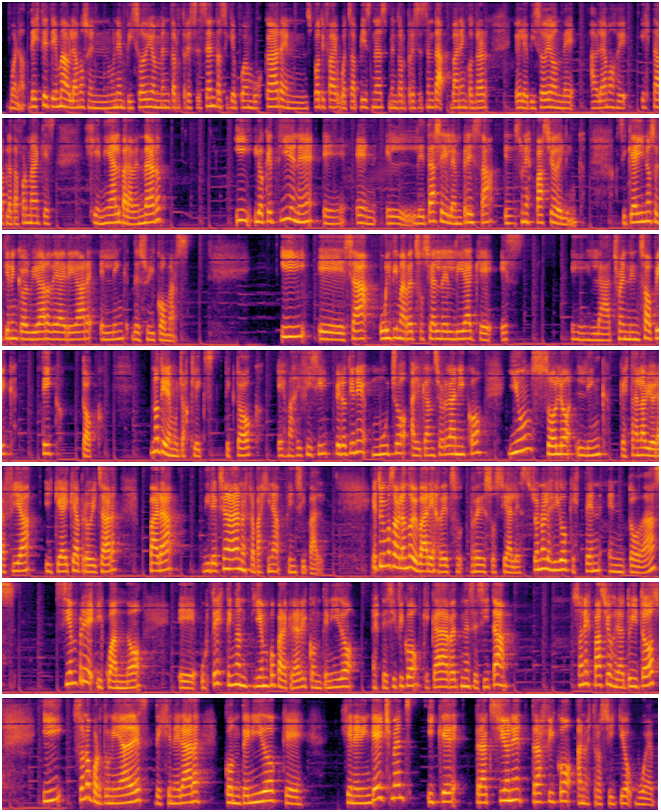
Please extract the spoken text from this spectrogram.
Bueno, de este tema hablamos en un episodio en Mentor 360, así que pueden buscar en Spotify, WhatsApp Business, Mentor 360, van a encontrar el episodio donde hablamos de esta plataforma que es genial para vender. Y lo que tiene eh, en el detalle de la empresa es un espacio de link. Así que ahí no se tienen que olvidar de agregar el link de su e-commerce. Y eh, ya última red social del día que es eh, la trending topic, TikTok. No tiene muchos clics TikTok, es más difícil, pero tiene mucho alcance orgánico y un solo link que está en la biografía y que hay que aprovechar para direccionar a nuestra página principal. Estuvimos hablando de varias redes sociales. Yo no les digo que estén en todas, siempre y cuando eh, ustedes tengan tiempo para crear el contenido específico que cada red necesita, son espacios gratuitos y son oportunidades de generar contenido que genere engagement y que traccione tráfico a nuestro sitio web.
